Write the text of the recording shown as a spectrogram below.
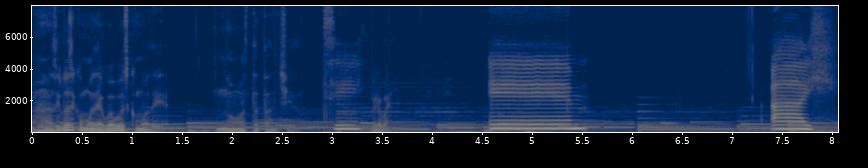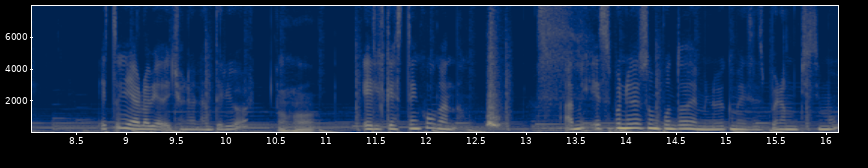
Ajá, si lo hace como de huevo es como de. No está tan chido. Sí. Pero bueno. Eh, ay, esto ya lo había dicho en el anterior. Ajá. El que estén jugando. A mí, ese es un punto de mi novio que me desespera muchísimo.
